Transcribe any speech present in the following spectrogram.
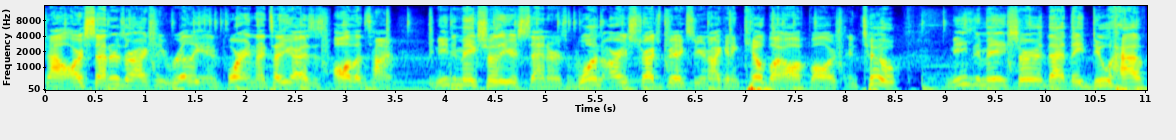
Now, our centers are actually really important. I tell you guys this all the time. You need to make sure that your centers, one, are a stretch big so you're not getting killed by off ballers, and two, need to make sure that they do have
